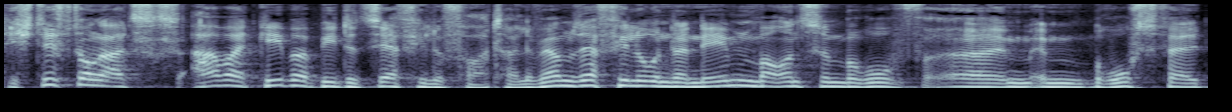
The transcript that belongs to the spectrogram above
Die Stiftung als Arbeitgeber bietet sehr viele Vorteile. Wir haben sehr viele Unternehmen bei uns im Beruf, äh, im, im Berufsfeld.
